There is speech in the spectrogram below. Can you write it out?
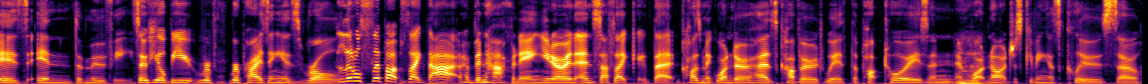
is in the movie. So he'll be re- reprising his role. Little slip ups like that have been happening, you know, and, and stuff like that Cosmic Wonder has covered with the pop toys and, and whatnot, just giving us clues. So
